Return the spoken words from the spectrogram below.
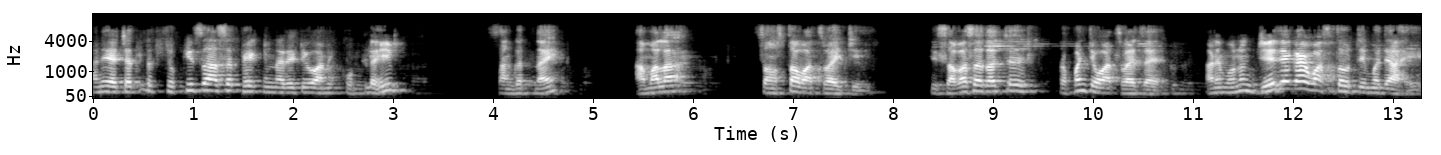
आणि याच्यातलं चुकीचं असं फेक नरेटिव्ह आम्ही कुठलंही सांगत नाही. आम्हाला संस्था वाचवायची ती सभासदाचे प्रपंच वाचवायचा आहे. आणि म्हणून जे जे काय वास्तवतेमध्ये आहे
